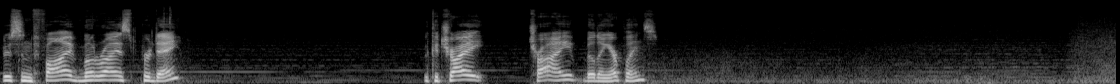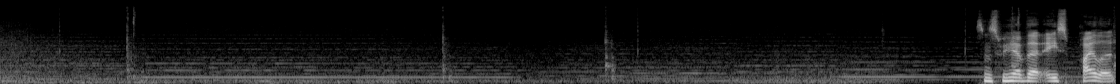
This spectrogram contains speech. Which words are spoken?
Producing five motorized per day. Could try try building airplanes. Since we have that ace pilot,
